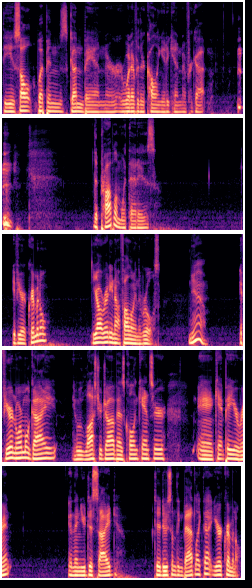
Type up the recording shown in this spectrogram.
the assault weapons gun ban, or, or whatever they're calling it again. I forgot. the problem with that is, if you're a criminal, you're already not following the rules Yeah. if you're a normal guy who lost your job, has colon cancer, and can't pay your rent, and then you decide to do something bad like that, you're a criminal.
